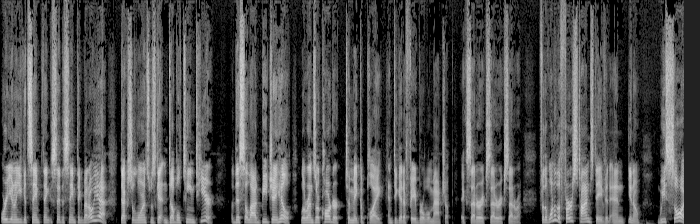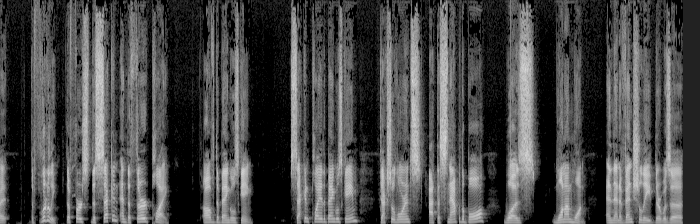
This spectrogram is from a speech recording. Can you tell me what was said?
Or, you know, you could same thing say the same thing about, oh yeah, Dexter Lawrence was getting double teamed here. This allowed BJ Hill, Lorenzo Carter to make a play and to get a favorable matchup, et cetera, et cetera, et cetera. For the one of the first times, David, and you know, we saw it the literally the first, the second and the third play of the Bengals game. Second play of the Bengals game, Dexter Lawrence at the snap of the ball was one on one and then eventually there was a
